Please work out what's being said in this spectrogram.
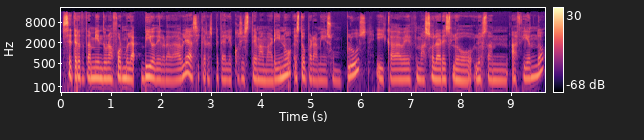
Se trata también de una fórmula biodegradable, así que respeta el ecosistema marino. Esto para mí es un plus y cada vez más solares lo, lo están haciendo.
